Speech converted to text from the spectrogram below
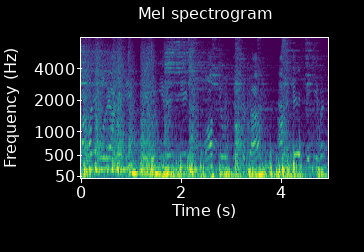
বারবারই বলে আসছি এই ইভেন্টটির মত যে উদ্দেশ্যটা, আজকে এই ইভেন্ট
